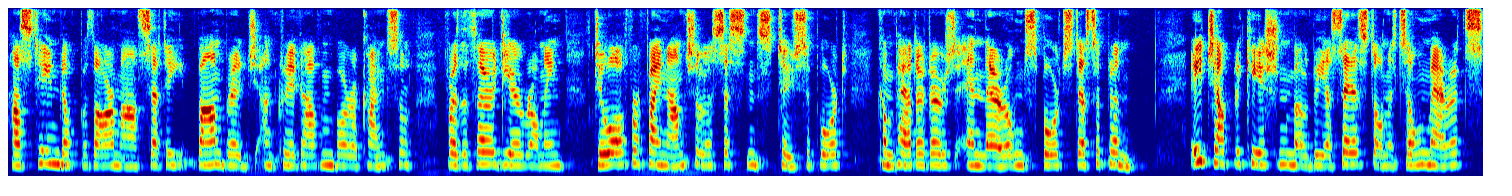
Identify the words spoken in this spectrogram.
has teamed up with Armagh City, Banbridge and Craigavon Borough Council for the third year running to offer financial assistance to support competitors in their own sports discipline. Each application will be assessed on its own merits,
